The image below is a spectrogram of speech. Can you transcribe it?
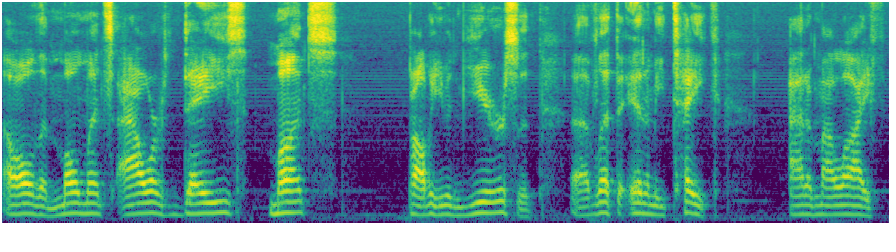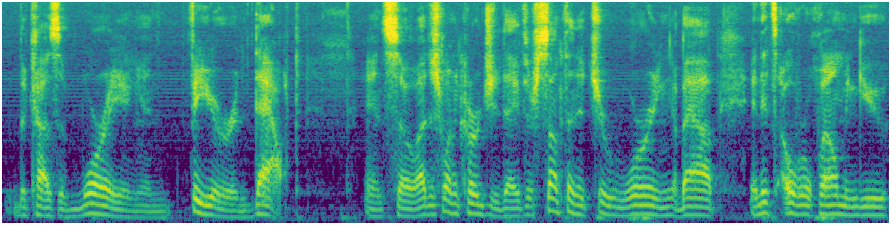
all the moments hours days months probably even years that I've let the enemy take out of my life because of worrying and fear and doubt. And so I just want to encourage you today if there's something that you're worrying about and it's overwhelming you,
